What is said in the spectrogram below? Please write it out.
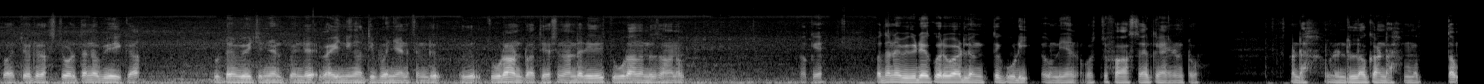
കുറച്ച് ഒരു റെസ്റ്റ് കൊടുത്ത് തന്നെ ഉപയോഗിക്കുക ഫുൾ ടൈം ഉപയോഗിച്ച് കഴിഞ്ഞാൽ ഇപ്പോൾ ഇതിന്റെ വൈൻഡിങ് കത്തിപ്പോയി ചാൻസ് ഉണ്ട്. ഇത് ചൂടാണ് കേട്ടോ അത്യാവശ്യം നല്ല രീതിയിൽ ചൂടാകുന്നുണ്ട് സാധനം. ഓക്കെ അപ്പോൾ തന്നെ വീഡിയോക്ക് ഒരുപാട് ലെങ്ത്ത് കൂടി. അതുകൊണ്ട് ഞാൻ കുറച്ച് ഫാസ്റ്റാക്കി ആയിരുന്നു കേട്ടോ കണ്ട ഫ്രണ്ടിലൊക്കെ കണ്ട. മൊത്തം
